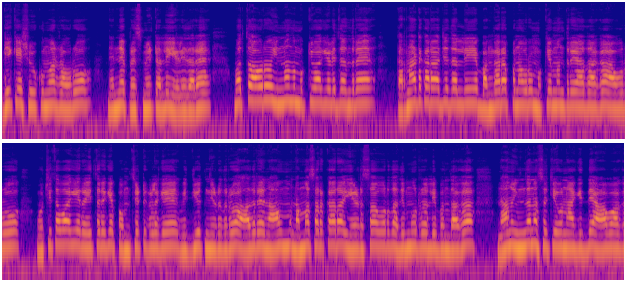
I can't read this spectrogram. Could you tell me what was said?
ಡಿ ಕೆ ಶಿವಕುಮಾರ್ ಅವರು ನಿನ್ನೆ ಪ್ರೆಸ್ ಮೀಟಲ್ಲಿ ಹೇಳಿದ್ದಾರೆ. ಮತ್ತು ಅವರು ಇನ್ನೊಂದು ಮುಖ್ಯವಾಗಿ ಹೇಳಿದಂದರೆ ಕರ್ನಾಟಕ ರಾಜ್ಯದಲ್ಲಿ ಬಂಗಾರಪ್ಪನವರು ಮುಖ್ಯಮಂತ್ರಿ ಆದಾಗ ಅವರು ಉಚಿತವಾಗಿ ರೈತರಿಗೆ ಪಂಪ್ಸೆಟ್ಗಳಿಗೆ ವಿದ್ಯುತ್ ನೀಡಿದ್ರು. ಆದರೆ ನಾವು, ನಮ್ಮ ಸರ್ಕಾರ ಎರಡು ಸಾವಿರದ ಹದಿಮೂರರಲ್ಲಿ ಬಂದಾಗ ನಾನು ಇಂಧನ ಸಚಿವನಾಗಿದ್ದೆ. ಆವಾಗ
